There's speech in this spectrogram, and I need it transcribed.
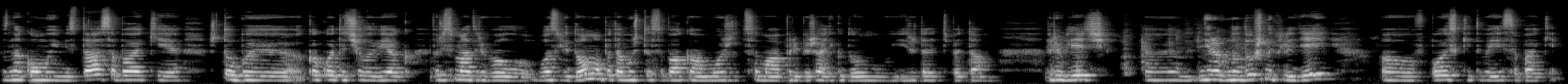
знакомые места собаки, чтобы какой-то человек присматривал возле дома, потому что собака может сама прибежать к дому и ждать тебя там. Привлечь э, неравнодушных людей э, в поиске твоей собаки.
